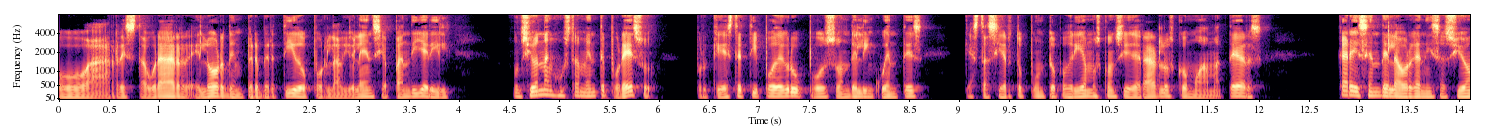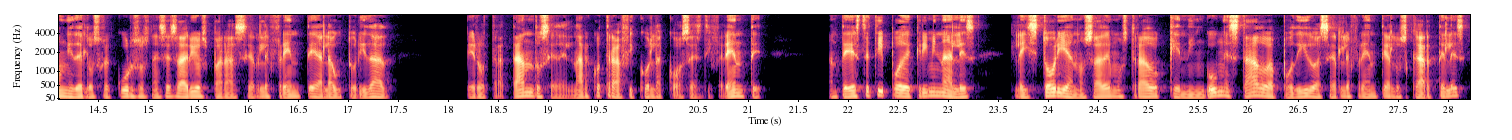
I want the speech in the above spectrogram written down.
o a restaurar el orden pervertido por la violencia pandilleril, funcionan justamente por eso, porque este tipo de grupos son delincuentes que hasta cierto punto podríamos considerarlos como amateurs, carecen de la organización y de los recursos necesarios para hacerle frente a la autoridad. Pero tratándose del narcotráfico la cosa es diferente. Ante este tipo de criminales, la historia nos ha demostrado que ningún Estado ha podido hacerle frente a los cárteles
